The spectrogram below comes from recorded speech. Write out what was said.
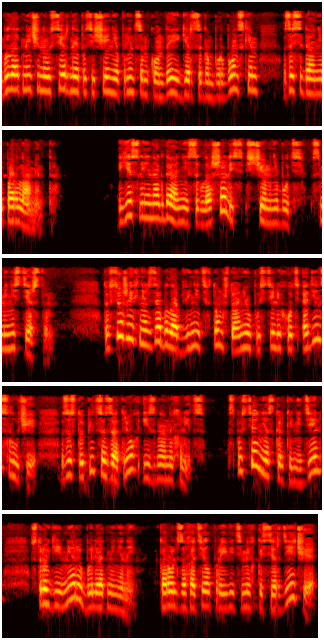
было отмечено усердное посещение принцем Конде и герцогом Бурбонским заседаний парламента. Если иногда они соглашались с чем-нибудь с министерством, то все же их нельзя было обвинить в том, что они упустили хоть один случай заступиться за трех изгнанных лиц. Спустя несколько недель строгие меры были отменены. Король захотел проявить мягкосердечие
